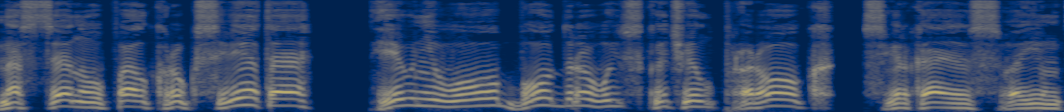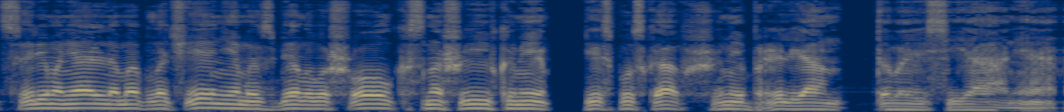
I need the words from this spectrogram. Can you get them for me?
На сцену упал круг света, и в него бодро выскочил пророк, сверкая своим церемониальным облачением из белого шелка с нашивками, испускавшими бриллиантовое сияние.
